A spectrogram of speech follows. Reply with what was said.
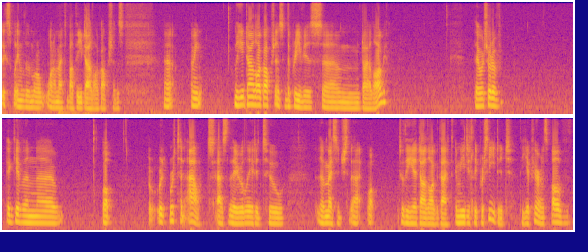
explain a little more what I meant about the dialogue options. Uh, I mean, the dialogue options in the previous um, dialogue, they were sort of given, uh, well, written out as they related to the message that, well, to the uh, dialogue that immediately preceded the appearance of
